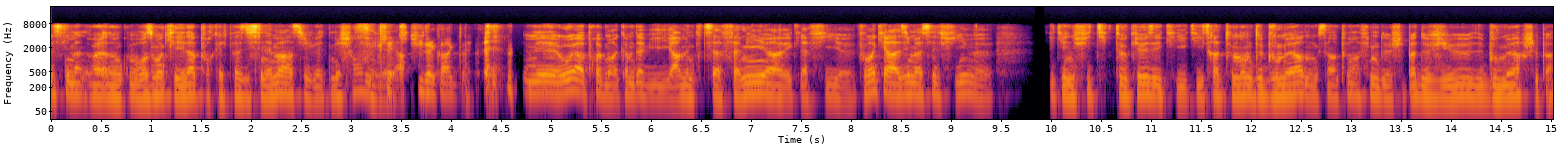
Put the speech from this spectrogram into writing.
Slimane. Voilà, donc heureusement qu'il est là pour qu'elle fasse du cinéma, hein, si je veux être méchant. C'est clair, je suis d'accord avec toi. mais ouais, après, bon, comme d'hab, il ramène toute sa famille hein, avec la fille. Euh, Faut moi qu'il résume assez le film, euh, qui, qui est une fille tiktokeuse et qui, qui traite tout le monde de boomer. Donc c'est un peu un film de, je sais pas, de vieux, de boomer, je sais pas.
